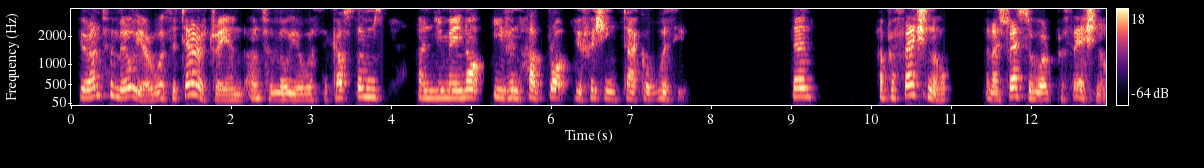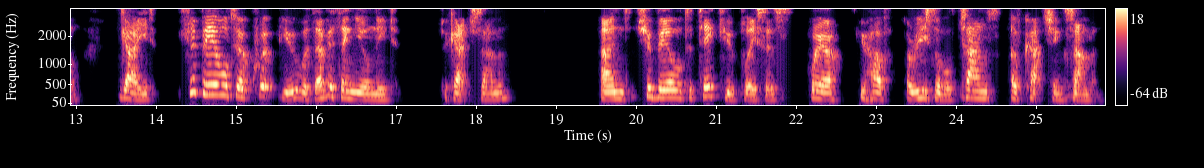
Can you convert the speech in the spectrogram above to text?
you're unfamiliar with the territory and unfamiliar with the customs and you may not even have brought your fishing tackle with you. Then a professional, and I stress the word professional, guide should be able to equip you with everything you'll need to catch salmon and should be able to take you places where you have a reasonable chance of catching salmon.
